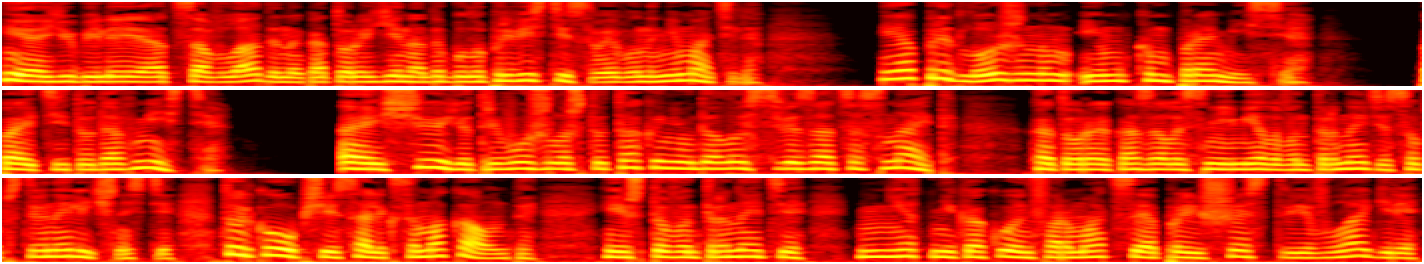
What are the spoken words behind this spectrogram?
и о юбилее отца Влада, на который ей надо было привести своего нанимателя, и о предложенном им компромиссе — пойти туда вместе. А еще ее тревожило, что так и не удалось связаться с Найт, которая, казалось, не имела в интернете собственной личности, только общие с Алексом аккаунты, и что в интернете нет никакой информации о происшествии в лагере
